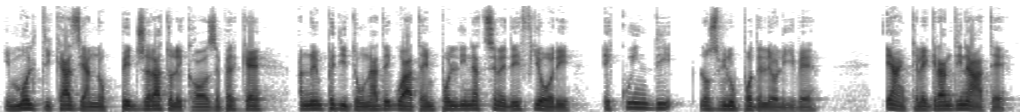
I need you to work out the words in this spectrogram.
in molti casi hanno peggiorato le cose perché hanno impedito un'adeguata impollinazione dei fiori e quindi lo sviluppo delle olive. E anche le grandinate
